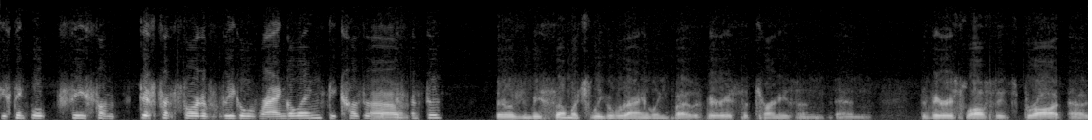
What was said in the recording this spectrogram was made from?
do you think we'll see some different sort of legal wrangling because of the um, differences? There was going to be so much legal wrangling by the various attorneys and, and the various lawsuits brought. Uh,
